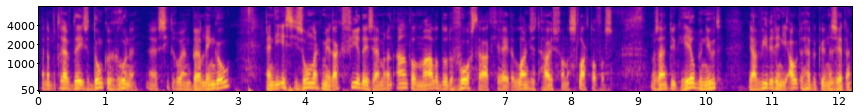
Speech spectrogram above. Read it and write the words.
En dat betreft deze donkergroene uh, Citroën Berlingo. En die is die zondagmiddag 4 december een aantal malen door de voorstraat gereden langs het huis van de slachtoffers. We zijn natuurlijk heel benieuwd ja, wie er in die auto hebben kunnen zitten.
